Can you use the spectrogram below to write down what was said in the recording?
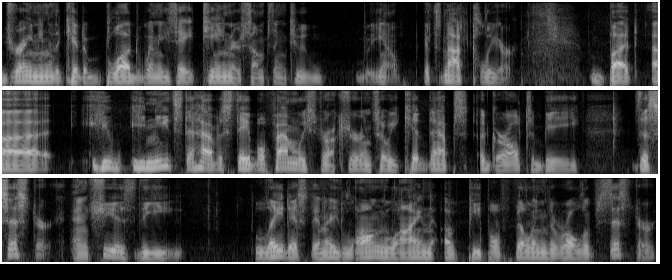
draining the kid of blood when he's 18 or something to you know it's not clear. But uh, he he needs to have a stable family structure and so he kidnaps a girl to be the sister. And she is the latest in a long line of people filling the role of sister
